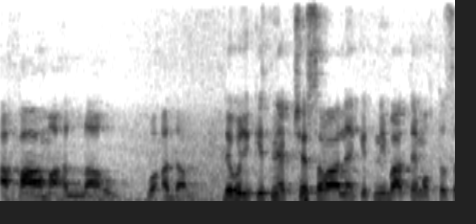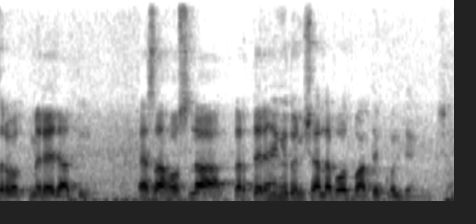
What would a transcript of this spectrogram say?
اقام اللہ و ادم دیکھو جی کتنے اچھے سوال ہیں، کتنی باتیں مختصر وقت میں رہ جاتی۔ ہیں ایسا حوصلہ کرتے رہیں گے تو انشاءاللہ بہت باتیں کھل جائیں گی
